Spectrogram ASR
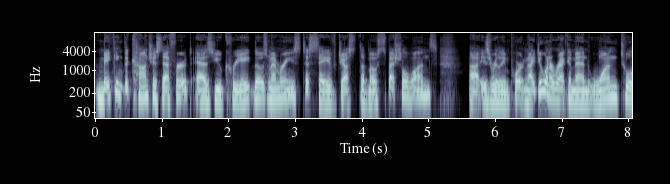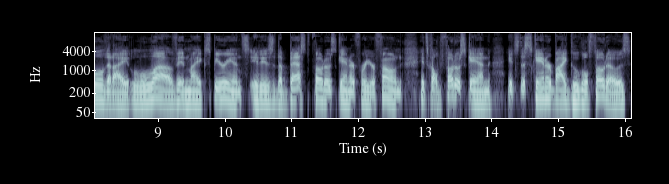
making the conscious effort as you create those memories to save just the most special ones. Uh, is really important. I do want to recommend one tool that I love in my experience. It is the best photo scanner for your phone. It's called PhotoScan. It's the scanner by Google Photos,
